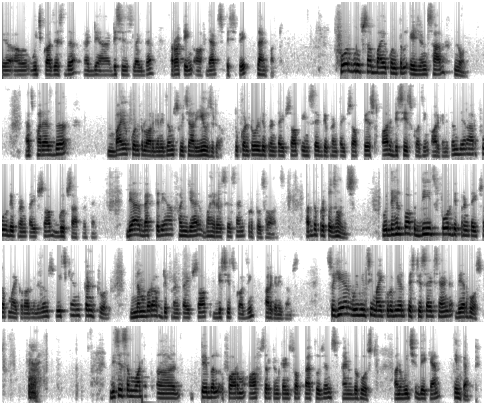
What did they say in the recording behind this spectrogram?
which causes the disease like the rotting of that specific plant part four groups of biocontrol agents are known. As far as the biocontrol organisms which are used to control different types of insect different types of pest or disease causing organisms there are four different types of groups are present. They are bacteria fungi viruses and protozoans. Or the protozoans. With the help of these four different types of microorganisms which can control number of different types of disease causing organisms so here we will see microbial pesticides and their host. this is somewhat uh, table form of certain kinds of pathogens and the host on which they can impact.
